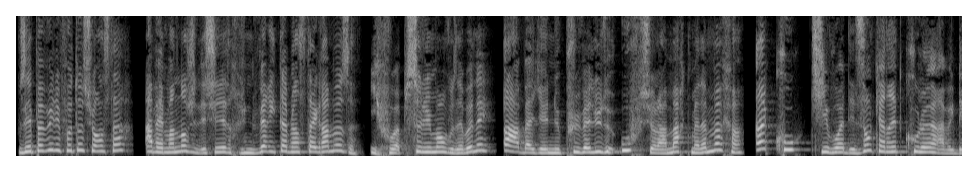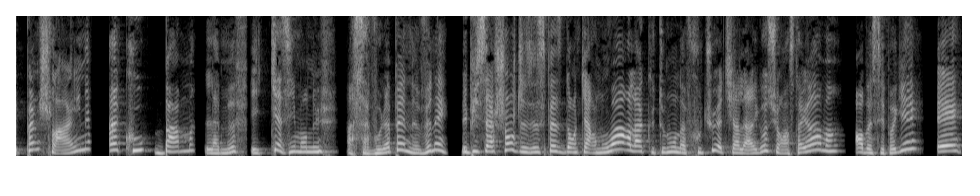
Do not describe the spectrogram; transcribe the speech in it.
Vous avez pas vu les photos sur Insta? Ah, ben maintenant, j'ai décidé d'être une véritable Instagrammeuse. Il faut absolument vous abonner. Ah, bah, il y a une plus-value de ouf sur la marque Madame Meuf, hein. Un coup, tu vois des encadrés de couleurs avec des punchlines. Un coup, bam, la meuf est quasiment nue. Ah, ça vaut la peine, venez. Et puis ça change des espèces d'encarts noirs, là, que tout le monde a foutu à tirer l'arigot sur Instagram, hein. Ah, bah, c'est pas gay. Eh,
